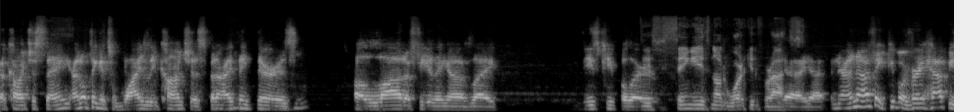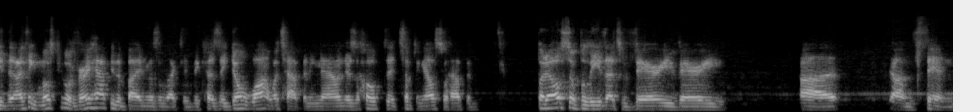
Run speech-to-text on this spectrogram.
a conscious thing, I don't think it's widely conscious, but I think there is Mhm. a lot of feeling of like these people are. this thing is not working for us. Yeah, yeah. No, no, I think people are very happy that I think most people are very happy that Biden was elected because they don't want what's happening now, and there's a hope that something else will happen. But I also believe that's very, very uh, um, thin.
